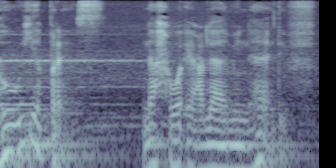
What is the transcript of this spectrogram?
هوية بريس نحو إعلام هادف.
